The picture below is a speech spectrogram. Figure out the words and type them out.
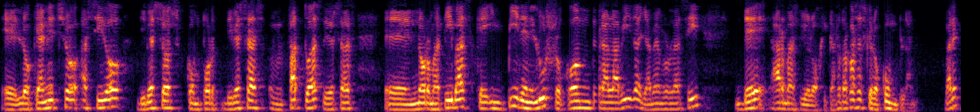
eh, lo que han hecho ha sido diversos diversas factuas, diversas eh, normativas que impiden el uso contra la vida, llamémoslo así, de armas biológicas. Otra cosa es que lo cumplan. ¿Vale?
